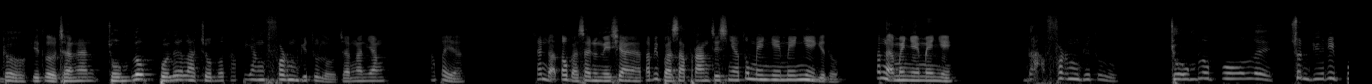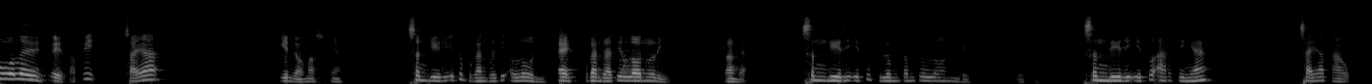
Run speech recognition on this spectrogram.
aduh gitu loh, jangan jomblo bolehlah jomblo, tapi yang firm gitu loh, jangan yang apa ya, saya nggak tahu bahasa Indonesia nya, tapi bahasa Prancisnya tuh menye-menye gitu. Kita nggak menye-menye, nggak firm gitu loh. Jomblo boleh, sendiri boleh. Eh tapi saya, gini loh maksudnya, sendiri itu bukan berarti alone. Eh, bukan berarti lonely. Tahu enggak? Sendiri itu belum tentu lonely. Gitu. Sendiri itu artinya saya tahu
